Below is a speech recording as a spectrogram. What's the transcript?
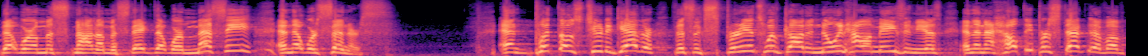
that we're a mis- not a mistake, that we're messy, and that we're sinners. And put those two together, this experience with God and knowing how amazing He is, and then a healthy perspective of,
